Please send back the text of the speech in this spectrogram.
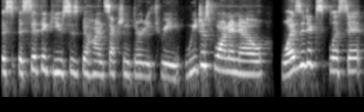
the specific uses behind Section 33. We just want to know was it explicit?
